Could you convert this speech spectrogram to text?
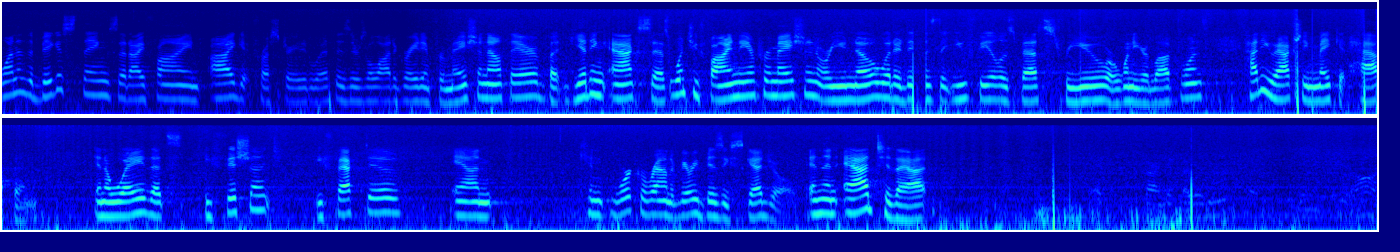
one of the biggest things that I find I get frustrated with is there's a lot of great information out there, but getting access, once you find the information or you know what it is that you feel is best for you or one of your loved ones, how do you actually make it happen in a way that's efficient effective, and can work around a very busy schedule. And then add to that. Sorry, I guess I was not.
